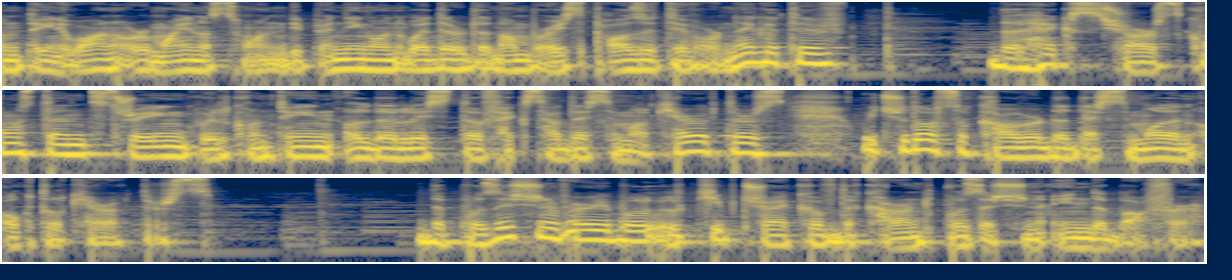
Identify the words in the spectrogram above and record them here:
contain 1 or minus 1 depending on whether the number is positive or negative. The hex chars constant string will contain all the list of hexadecimal characters, which should also cover the decimal and octal characters. The position variable will keep track of the current position in the buffer.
